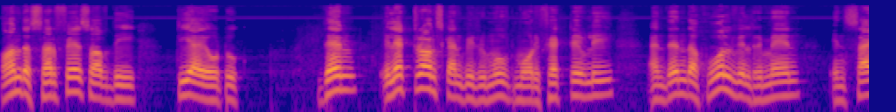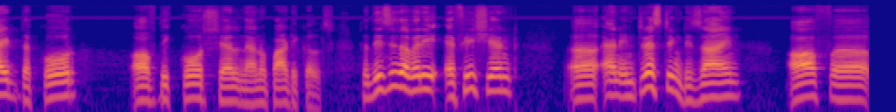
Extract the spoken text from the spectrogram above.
on the surface of the TiO2, then electrons can be removed more effectively and then the hole will remain inside the core of the core shell nanoparticles. So, this is a very efficient uh, and interesting design of uh,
